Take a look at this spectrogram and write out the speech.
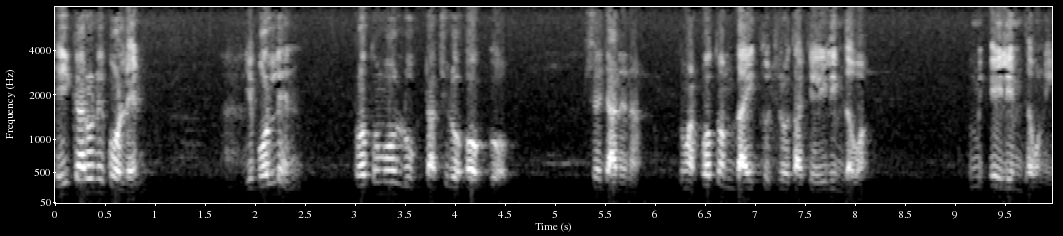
এই কারণে করলেন যে বললেন, প্রথম লোকটা ছিল অজ্ঞ। সে জানে না। তোমার প্রথম দায়িত্ব ছিল তাকে ইলিম দেওয়া। তুমি এলিম দেওনি।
